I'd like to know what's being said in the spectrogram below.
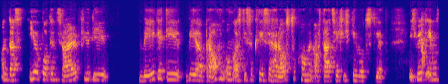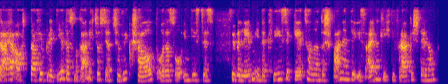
und dass ihr Potenzial für die Wege, die wir brauchen, um aus dieser Krise herauszukommen, auch tatsächlich genutzt wird. Ich würde eben daher auch dafür plädieren, dass man gar nicht so sehr zurückschaut oder so in dieses Überleben in der Krise geht, sondern das Spannende ist eigentlich die Fragestellung,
